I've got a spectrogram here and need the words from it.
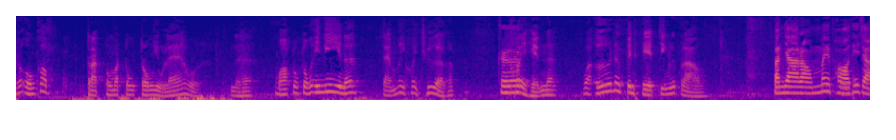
พระองค์ก็ตรัสออกมาตรงๆอยู่แล้วนะฮะบอกตรงๆไอ้นี่นะแต่ไม่ค่อยเชื่อครับ คืไม่อค่อยเห็นนะ ว่าเออนั่นเป็นเหตุจริงหรือเปล่า ปัญญาเราไม่พอที่จะ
